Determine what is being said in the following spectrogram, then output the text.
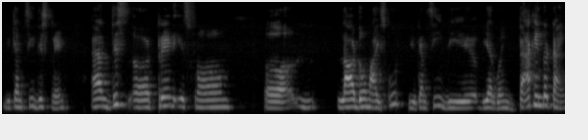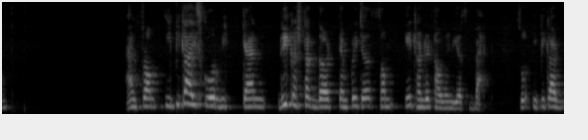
we can see this trend. And this uh, trend is from uh, Law Dome ice core you can see we we are going back in the time. And from Epica ice core we can reconstruct the temperature some 800,000 years back. So Epica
